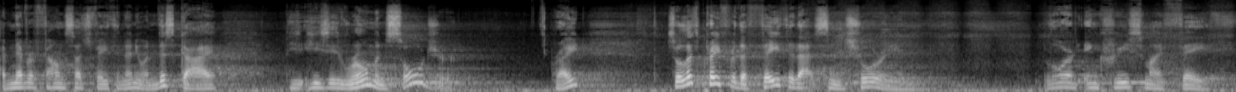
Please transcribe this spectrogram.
I've never found such faith in anyone. This guy, he, he's a Roman soldier, right? So let's pray for the faith of that centurion. Lord, increase my faith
